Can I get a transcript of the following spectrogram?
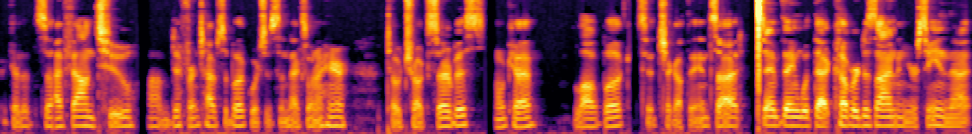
because it's. Uh, I found two um, different types of book, which is the next one right here, tow truck service. Okay, logbook to check out the inside. Same thing with that cover design, and you're seeing that.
